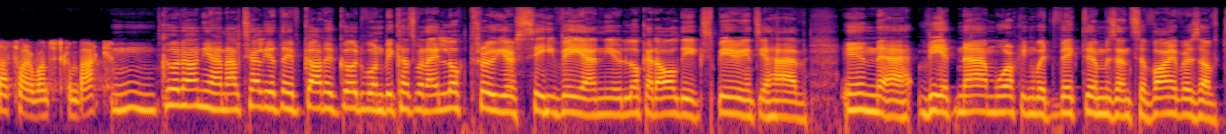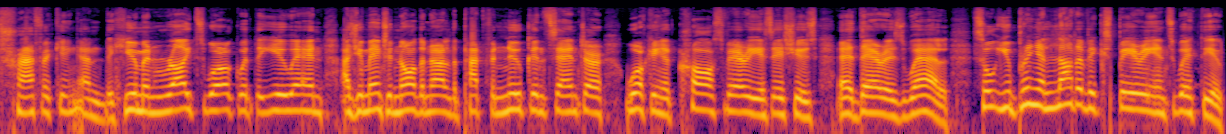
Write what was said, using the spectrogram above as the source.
that's why I wanted to come back. Mm, good on you, and I'll tell you they've got a good one because when I look through your CV and you look at all the experience you have in uh, Vietnam working with victims and survivors of trafficking and the human rights work with the UN, as you mentioned, Northern Ireland, the Pat Finucane Centre, working across various issues uh, there as well. So you bring a lot of experience with you.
